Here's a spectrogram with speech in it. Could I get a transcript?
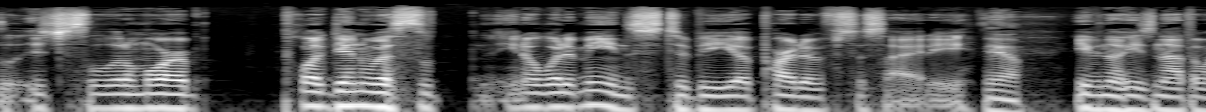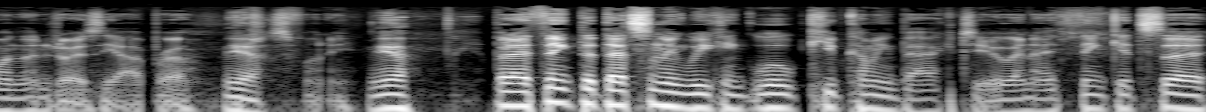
it's just a little more plugged in with you know what it means to be a part of society, yeah even though he's not the one that enjoys the opera. Yeah. which is funny. yeah But I think that that's something we can we'll keep coming back to, and I think it's a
